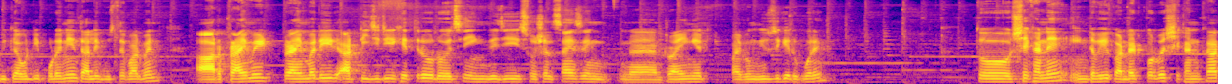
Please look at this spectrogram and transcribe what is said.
বিজ্ঞাপনটি পড়ে নিন, তাহলে বুঝতে পারবেন। আর প্রাইমারি, প্রাইমারির আর টিজিটির ক্ষেত্রেও রয়েছে ইংরেজি, সোশ্যাল সায়েন্স ড্রয়িংয়ের এবং মিউজিকের উপরে। তো সেখানে ইন্টারভিউ কন্ডাক্ট করবে সেখানকার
